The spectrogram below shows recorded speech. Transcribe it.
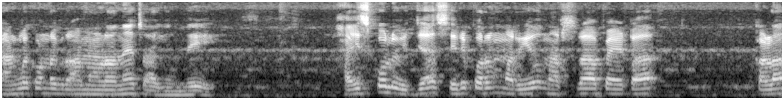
కండ్లకొండ గ్రామంలోనే సాగింది. హై స్కూల్ విద్య సిరిపురం మరియు నర్సరాపేట కళా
